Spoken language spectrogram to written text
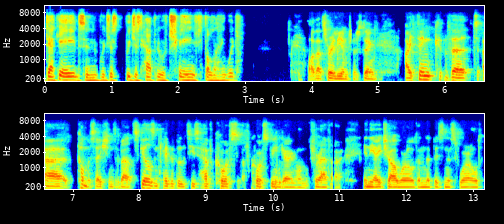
decades, and we just we just happen to have changed the language? Oh, that's really interesting. I think that uh, conversations about skills and capabilities have, of course, of course, been going on forever in the HR world and the business world.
